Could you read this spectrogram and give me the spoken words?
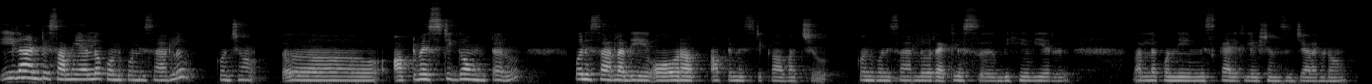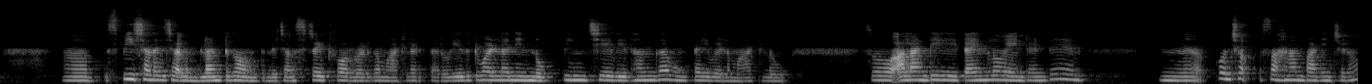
ఇలాంటి సమయాల్లో కొన్ని కొన్నిసార్లు కొంచెం ఆప్టమిస్టిక్గా ఉంటారు. కొన్నిసార్లు అది ఓవర్ ఆప్టమిస్టిక్ అవ్వచ్చు. కొన్ని కొన్నిసార్లు రెక్లెస్ బిహేవియర్ వల్ల కొన్ని మిస్కాలిక్యులేషన్స్ జరగడం. స్పీచ్ అనేది చాలా బ్లంట్గా ఉంటుంది. చాలా స్ట్రైట్ ఫార్వర్డ్గా మాట్లాడతారు. ఎదుటి వాళ్ళని నొప్పించే విధంగా ఉంటాయి వీళ్ళ మాటలు. సో అలాంటి టైంలో ఏంటంటే కొంచెం సహనం పాటించడం.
